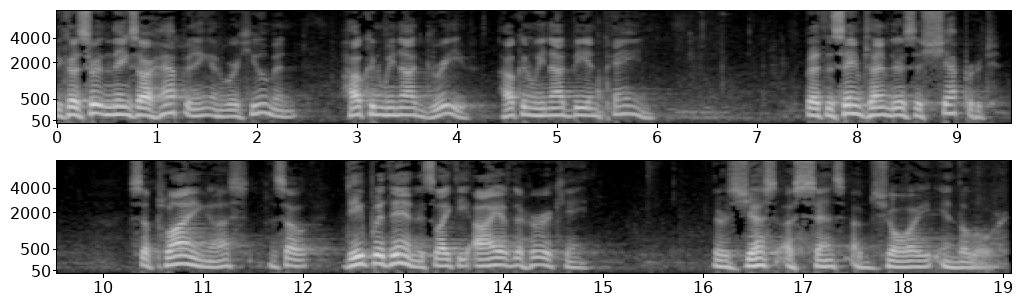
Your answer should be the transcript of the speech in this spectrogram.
Because certain things are happening and we're human. How can we not grieve? How can we not be in pain? But at the same time, there's a shepherd supplying us. And so, deep within, it's like the eye of the hurricane. There's just a sense of joy in the Lord.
